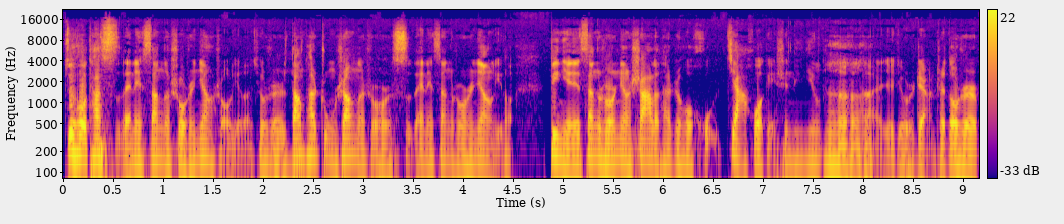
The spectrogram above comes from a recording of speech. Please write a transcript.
最后他死在那三个兽神将手里了，就是当他重伤的时候，死在那三个兽神将里头，并且那三个兽神将杀了他之后，祸嫁祸给申丁京。啊，也就是这样，这都是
